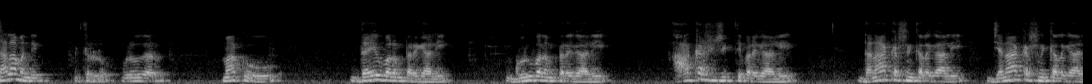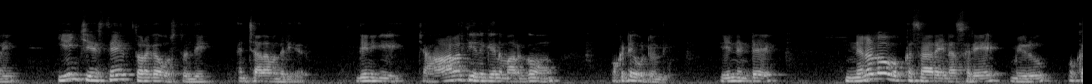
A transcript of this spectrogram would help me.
చాలామంది మిత్రులు గురువుగారు మాకు దైవబలం పెరగాలి గురుబలం పెరగాలి ఆకర్షణ శక్తి పెరగాలి ధనాకర్షణ కలగాలి జనాకర్షణ కలగాలి ఏం చేస్తే త్వరగా వస్తుంది అని చాలామంది అడిగారు. దీనికి చాలా తేలికైన మార్గం ఒకటే ఒకటి ఉంది. ఏంటంటే నెలలో ఒక్కసారైనా సరే మీరు ఒక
